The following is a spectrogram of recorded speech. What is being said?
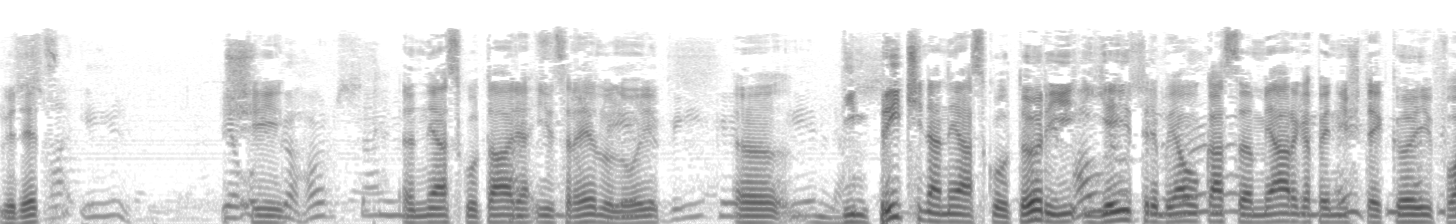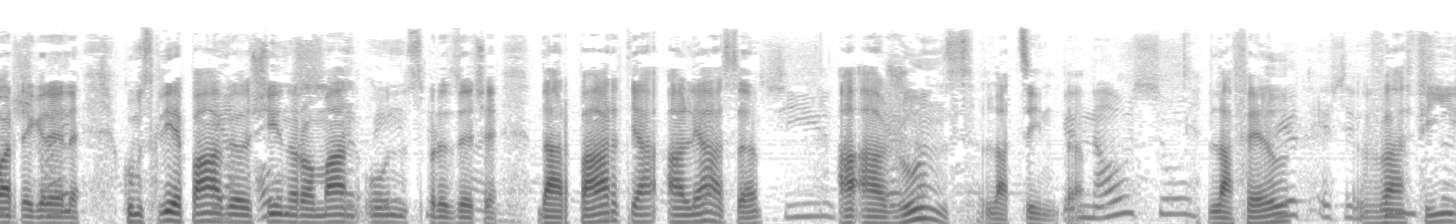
Vedeți? Și în neascultarea Israelului, uh, din pricina neascultării, ei trebuiau ca să meargă pe niște căi foarte grele, cum scrie Pavel și în Roman 11, dar partea aleasă a ajuns la țintă. La fel va fi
